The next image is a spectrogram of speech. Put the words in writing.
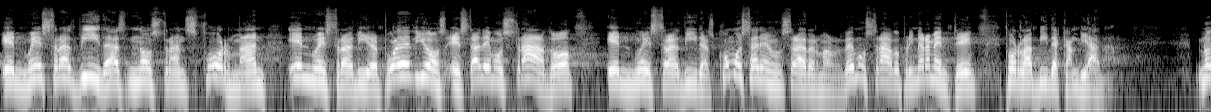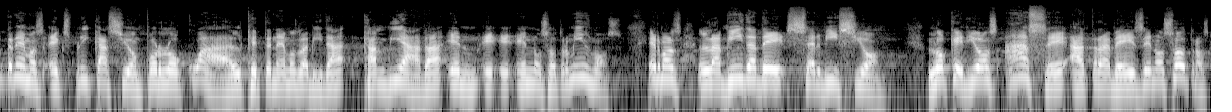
en nuestras vidas nos transforman en nuestra vida. El poder de Dios está demostrado en nuestras vidas. ¿Cómo está demostrado, hermanos? Demostrado primeramente por la vida cambiada no tenemos explicación por lo cual que tenemos la vida cambiada en, nosotros mismos. Hermanos, la vida de servicio, lo que Dios hace a través de nosotros.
